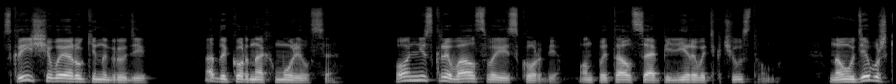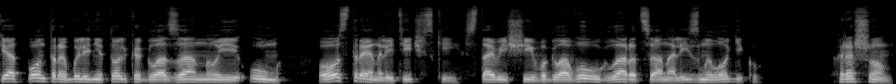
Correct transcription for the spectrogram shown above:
скрещивая руки на груди. Адекор нахмурился. Он не скрывал своей скорби, он пытался апеллировать к чувствам. Но у девушки от Понтера были не только глаза, но и ум, острый, аналитический, ставящий во главу угла рационализм и логику. «Хорошо»,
